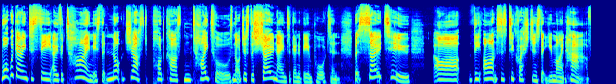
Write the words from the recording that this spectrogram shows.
What we're going to see over time is that not just podcast titles, not just the show names are going to be important, but so too are the answers to questions that you might have.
